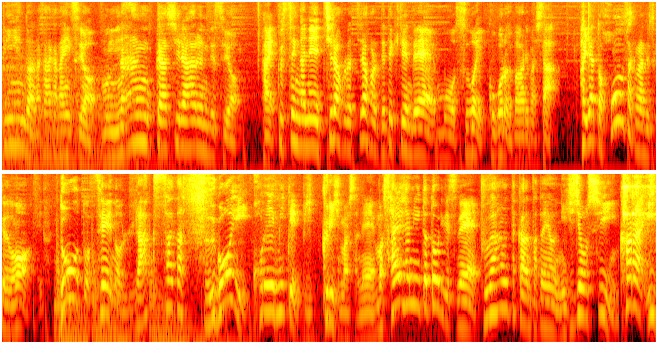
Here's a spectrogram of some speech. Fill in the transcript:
ピーエンドはなかなかないんですよ。もうなんかしらあるんですよ。はい。伏線がね、ちらほらちらほら出てきてんで、もうすごい心奪われました。はい、あと本作なんですけども、銅と性の落差がすごい、これ見てびっくりしましたね。まあ、最初に言った通りですね、不安感漂う日常シーンから一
